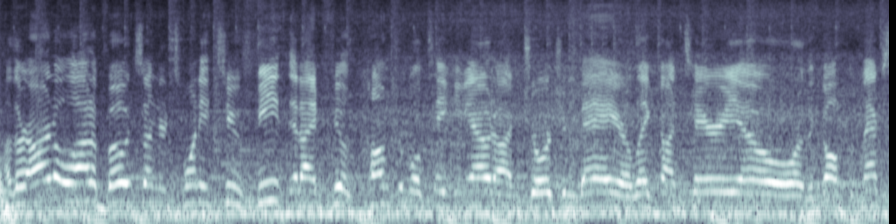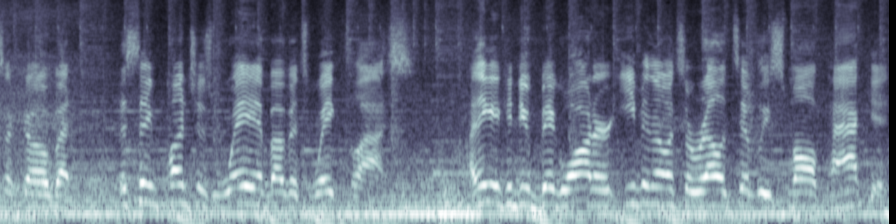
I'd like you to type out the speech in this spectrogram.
Now, there aren't a lot of boats under 22 feet that I'd feel comfortable taking out on Georgian Bay or Lake Ontario or the Gulf of Mexico, but this thing punches way above its weight class. I think it can do big water even though it's a relatively small package.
